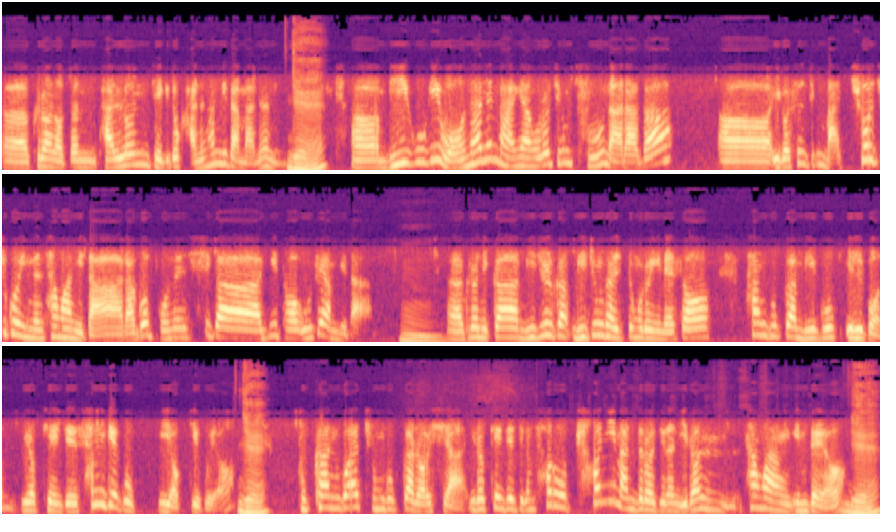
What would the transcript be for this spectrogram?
어, 그런 어떤 반론 제기도 가능합니다만은 예. 어, 미국이 원하는 방향으로 지금 두 나라가 어, 이것을 지금 맞춰주고 있는 상황이다라고 보는 시각이 더 우세합니다. 음. 아, 그러니까 미중, 미중 갈등으로 인해서 한국과 미국, 일본 이렇게 이제 3개국이 엮이고요. 예. 북한과 중국과 러시아 이렇게 이제 지금 서로 편이 만들어지는 이런 상황인데요. 예.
